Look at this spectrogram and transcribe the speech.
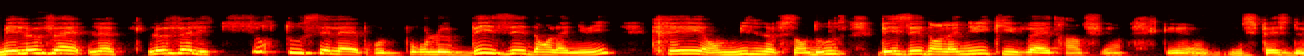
Mais Level, est surtout célèbre pour le Baiser dans la nuit, créé en 1912. Baiser dans la nuit qui va être un, une espèce de,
